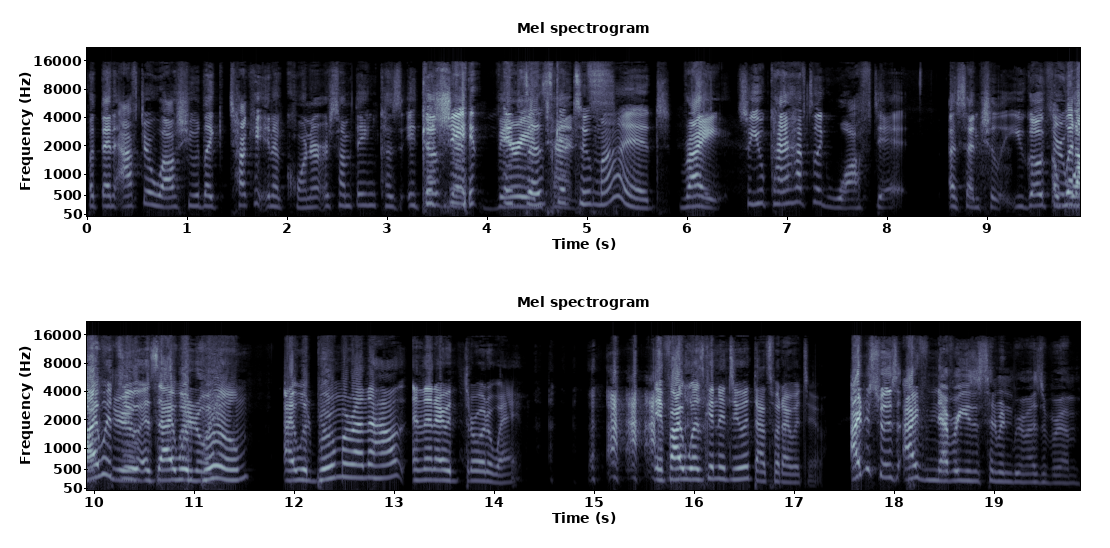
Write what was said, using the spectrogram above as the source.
but then after a while she would like tuck it in a corner or something because it does she get very it does intense. get too much. right so you kind of have to like waft it essentially you go through what I would through, do is I would broom. I would broom around the house and then I would throw it away. If I was gonna do it, that's what I would do. i just realized i've never used a cinnamon broom as a broom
